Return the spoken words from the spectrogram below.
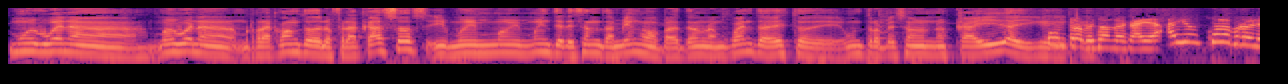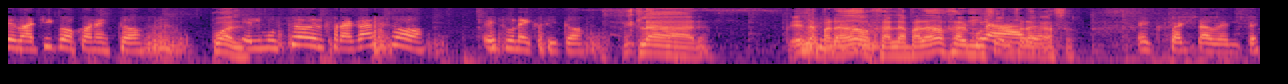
Muy buena, muy buena raconto de los fracasos y muy, muy, muy interesante también como para tenerlo en cuenta esto de un tropezón no es caída y que... un tropezón de caída. Hay un solo problema, chicos, con esto. ¿Cuál? El Museo del Fracaso es un éxito. Claro. Es la paradoja, la paradoja del Museo Claro. del Fracaso. Exactamente.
